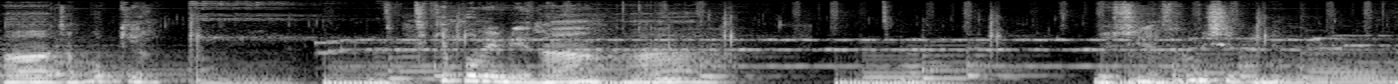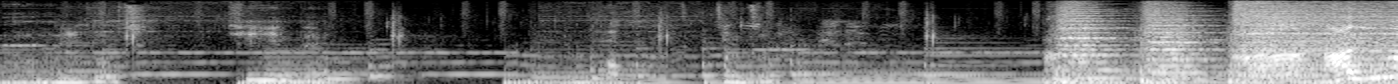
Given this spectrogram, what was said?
아, 저 뽑기. 티켓 뽑입니다. 아. 몇 시냐? 30이네? 아, 이거 흰인데? 어? 점수? 아, 이거!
